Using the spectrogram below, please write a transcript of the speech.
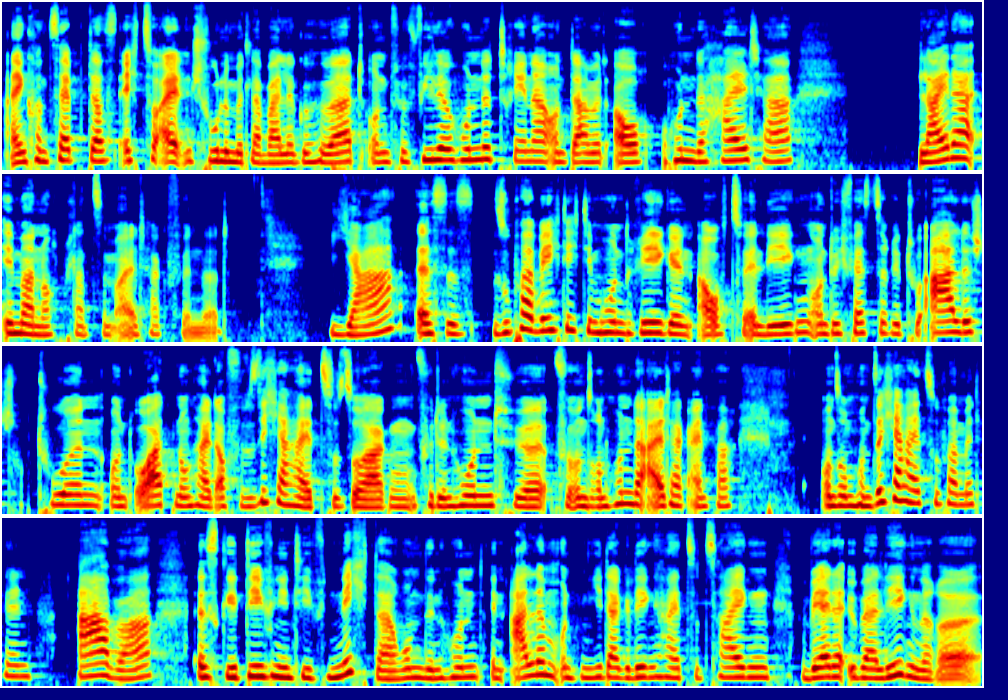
Ein Konzept, das echt zur alten Schule mittlerweile gehört und für viele Hundetrainer und damit auch Hundehalter leider immer noch Platz im Alltag findet ja, es ist super wichtig, dem Hund Regeln aufzuerlegen und durch feste Rituale, Strukturen und Ordnung halt auch für Sicherheit zu sorgen, für den Hund, für, für unseren Hundealltag einfach unserem Hund Sicherheit zu vermitteln, aber es geht definitiv nicht darum, den Hund in allem und in jeder Gelegenheit zu zeigen, wer der Überlegenere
